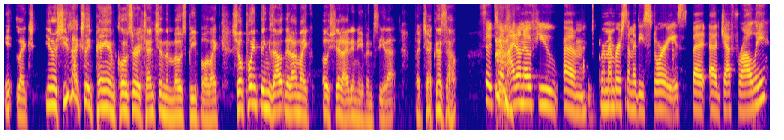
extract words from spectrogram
it, like, you know, she's actually paying closer attention than most people. Like, she'll point things out that I'm like, oh shit, I didn't even see that. But check this out. So, Tim, I don't know if you um, remember some of these stories, but uh, Geoff Rowley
